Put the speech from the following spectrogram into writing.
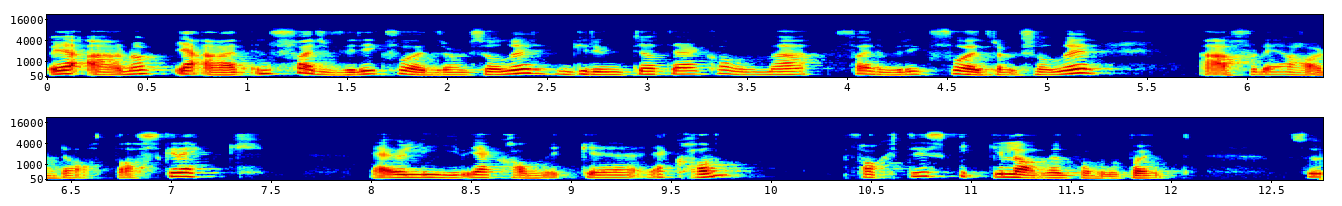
Og jeg er nok jeg er en farverik foredragsholder. Grunnen til at jeg kaller meg farverik foredragsholder, er fordi jeg har dataskrekk. Jeg, liv, jeg kan ikke Jeg kan faktisk ikke lage en powerpoint. Så,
